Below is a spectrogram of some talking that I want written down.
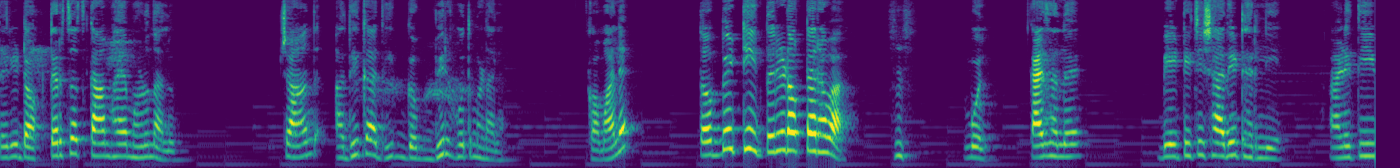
तरी डॉक्टरचंच काम आहे म्हणून आलो. चांद अधिकाधिक गंभीर होत म्हणाला कमाल आहे. तब्येत ठीक तरी डॉक्टर हवा. बोल काय झालंय? बेटीची शादी ठरली आहे आणि ती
